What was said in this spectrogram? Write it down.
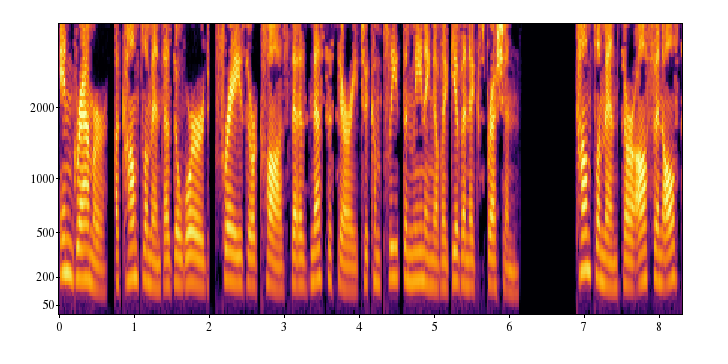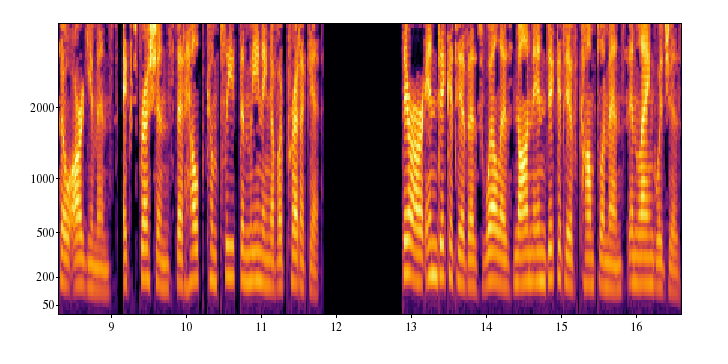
In grammar, a complement is a word, phrase or clause that is necessary to complete the meaning of a given expression. Complements are often also arguments expressions that help complete the meaning of a predicate. There are indicative as well as non-indicative complements in languages.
